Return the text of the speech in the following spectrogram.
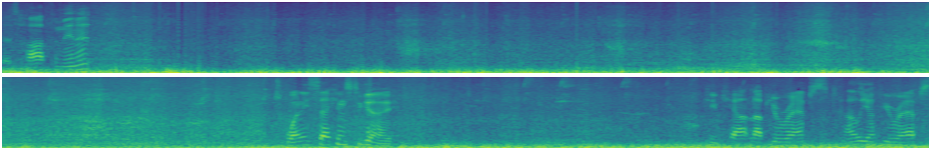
That's half a minute. Twenty seconds to go. Keep counting up your reps, tally up your reps.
